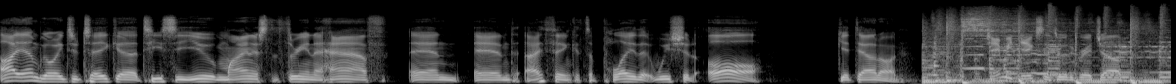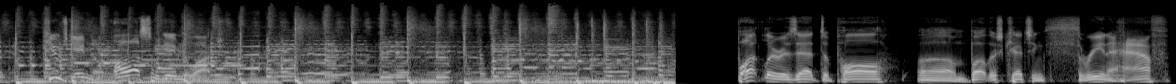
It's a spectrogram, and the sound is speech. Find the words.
I am going to take a TCU minus the three and a half, and and I think it's a play that we should all get down on. Jamie Dixon doing a great job. Huge game though, awesome game to watch. Butler is at DePaul. Um, Butler's catching three and a half.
